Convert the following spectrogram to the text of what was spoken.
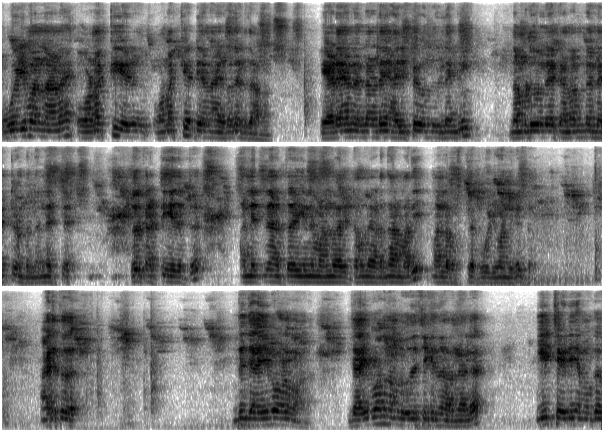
പൂഴിമണ്ണാണ് ഉണക്കി ഉണക്കിയിട്ട് ഞാൻ ഇടന്നെടുത്താണ് ഇടയാനല്ലാണ്ട് അരിപ്പൊന്നും ഇല്ലെങ്കിൽ നമ്മുടെ ഇതുപോലെ കിണറിന്റെ നെറ്റ് ഉണ്ടല്ലോ നെറ്റ് ഇത് കട്ട് ചെയ്തിട്ട് ആ നെറ്റിനകത്ത് ഇങ്ങനെ മണ്ണ് വരട്ട് നമ്മൾ ഇടന്നാൽ മതി. നല്ല ഫസ്റ്റ് പൂഴിമണ്ണ് കിട്ടും. അടുത്തത് ഇത് ജൈവവളമാണ്. ജൈവവളം നമ്മൾ ഉദ്ദേശിക്കുന്നത് പറഞ്ഞാൽ ഈ ചെടി നമുക്ക്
